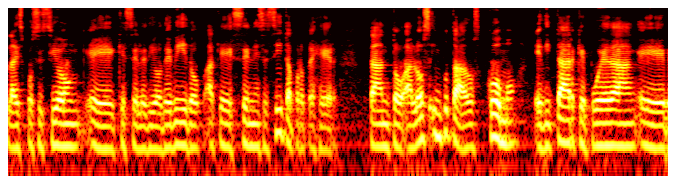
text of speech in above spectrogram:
la disposición que se le dio debido a que se necesita proteger tanto a los imputados como evitar que puedan eh,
